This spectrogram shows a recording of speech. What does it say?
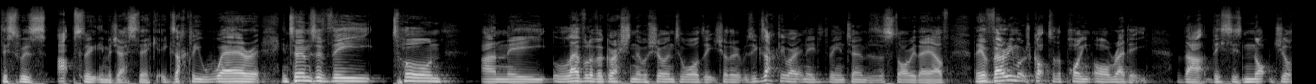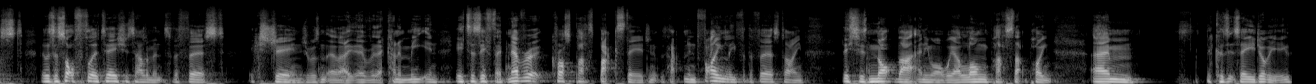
This was absolutely majestic. Exactly where, it, in terms of the tone and the level of aggression they were showing towards each other, it was exactly where it needed to be in terms of the story they have. They have very much got to the point already that this is not just. There was a sort of flirtatious element to the first exchange, wasn't there? Like they were kind of meeting. It's as if they'd never crossed paths backstage, and it was happening finally for the first time. This is not that anymore. We are long past that point. Um, because it's AEW,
